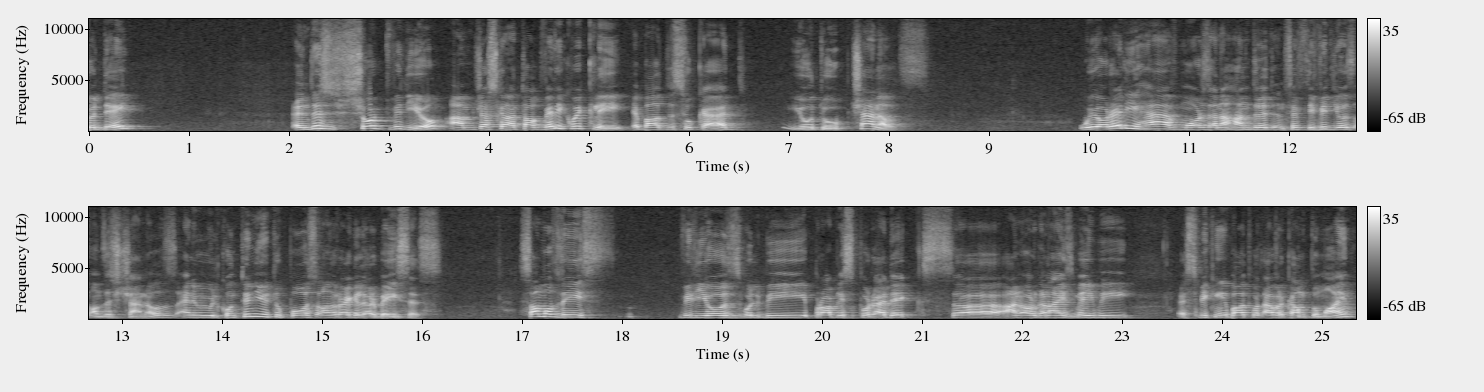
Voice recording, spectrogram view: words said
Good day. In this short video, I'm just going to talk very quickly about the SUKAD YouTube channels. We already have more than 150 videos on these channels and we will continue to post on a regular basis. Some of these videos will be probably sporadic, uh, unorganized, maybe uh, speaking about whatever come to mind.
